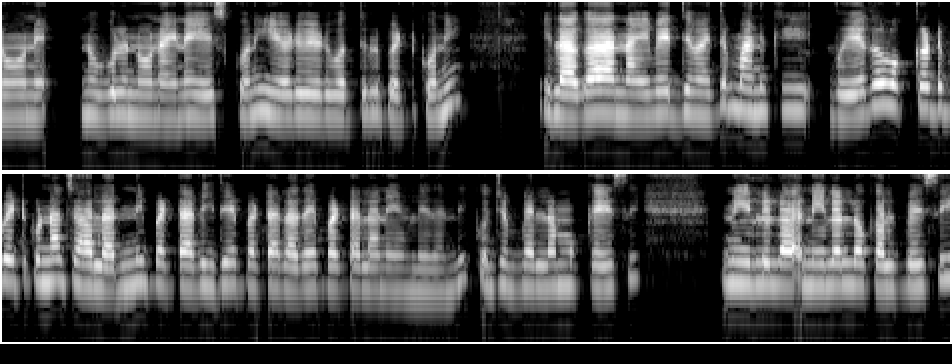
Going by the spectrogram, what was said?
నూనె నువ్వుల నూనె అయినా వేసుకొని ఏడు ఏడు ఒత్తులు పెట్టుకొని ఇలాగా నైవేద్యం అయితే మనకి ఏదో ఒక్కటి పెట్టుకున్నా చాలు. అన్నీ పెట్టాలి ఇదే పెట్టాలి అదే పెట్టాలని ఏం లేదండి. కొంచెం బెల్లం ముక్క వేసి నీళ్ళలో నీళ్ళల్లో కలిపేసి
